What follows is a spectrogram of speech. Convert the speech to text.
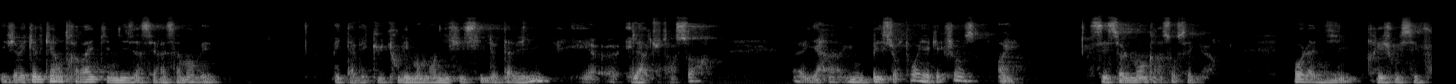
Et j'avais quelqu'un au travail qui me disait assez récemment, mais, mais tu as vécu tous les moments difficiles de ta vie, et, euh, là, tu t'en sors. Euh, il y a une paix sur toi, il y a quelque chose. Oui, c'est seulement grâce au Seigneur. Paul a dit, réjouissez-vous.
